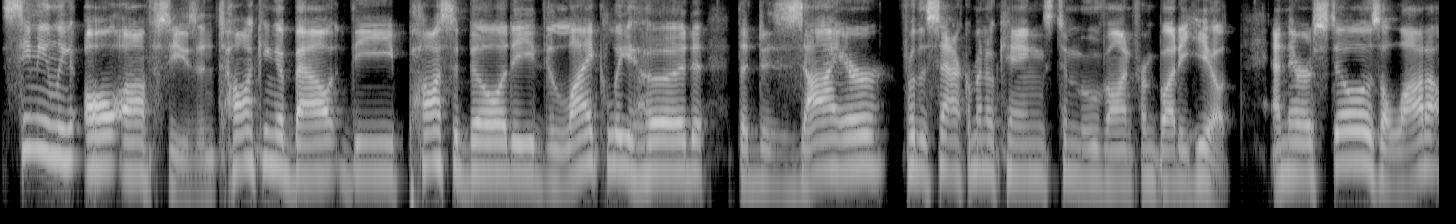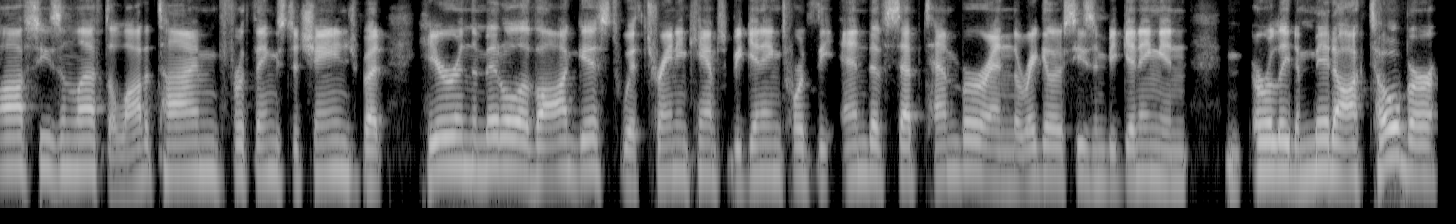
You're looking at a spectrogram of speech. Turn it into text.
seemingly all off season talking about the possibility, the likelihood, the desire for the Sacramento Kings to move on from Buddy Hield. And there still is a lot of off season left, a lot of time for things to change. But here in the middle of August, with training camps beginning towards the end of September and the regular season beginning in early to mid October,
